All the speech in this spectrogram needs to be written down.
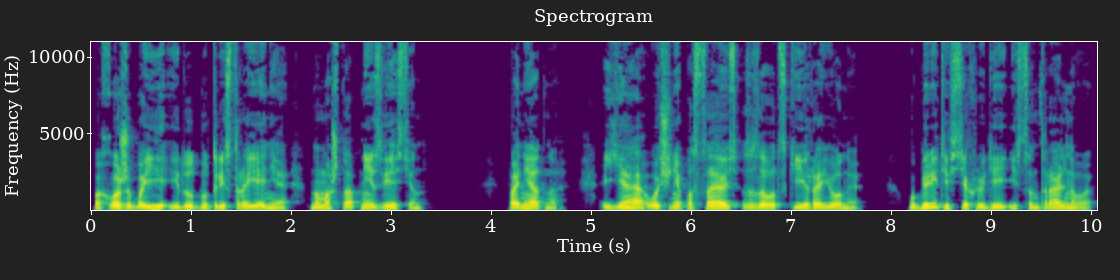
«Похоже, бои идут внутри строения, но масштаб неизвестен». «Понятно. Я очень опасаюсь за заводские районы. Уберите всех людей из Центрального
